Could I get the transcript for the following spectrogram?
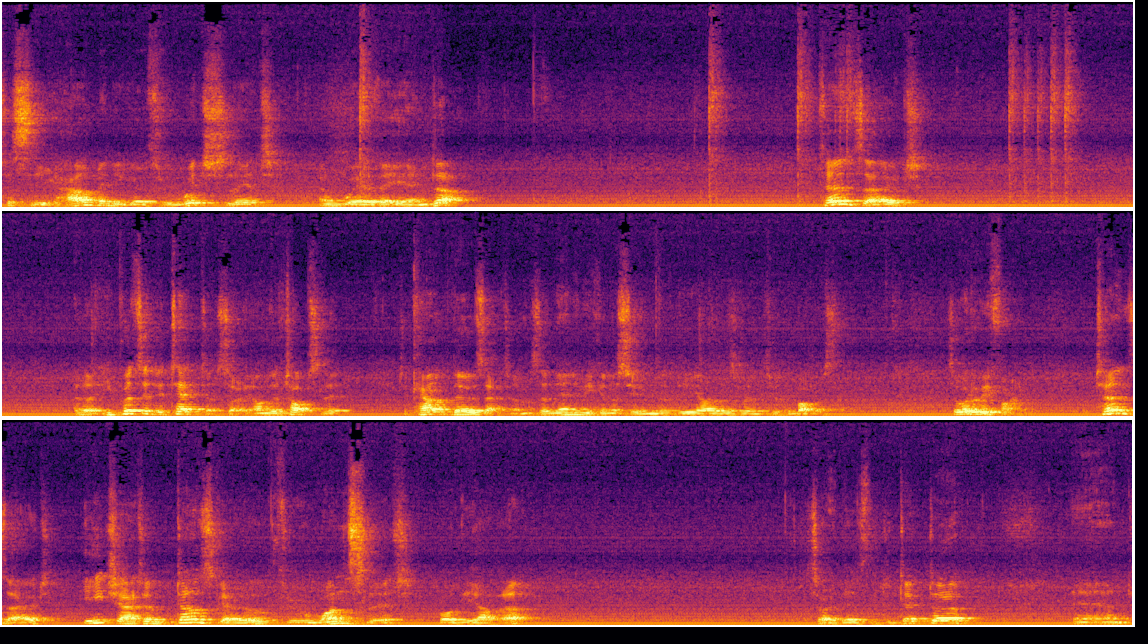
to see how many go through which slit and where they end up. Turns out, uh, he puts a detector, sorry, on the top slit to count those atoms, and then we can assume that the others went through the slit. So what do we find? Turns out each atom does go through one slit or the other. Sorry, there's the detector, and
